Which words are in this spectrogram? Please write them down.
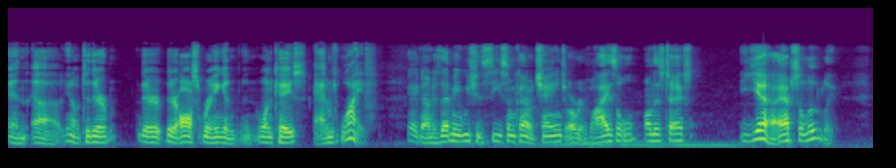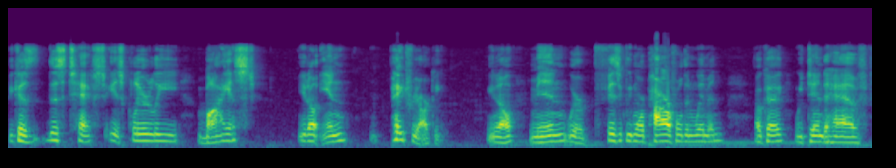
and, uh, you know, to their their their offspring, and in one case, Adam's wife. Okay, now does that mean we should see some kind of change or revisal on this text? Yeah, absolutely. Because this text is clearly biased, you know, in patriarchy. You know, men, we're physically more powerful than women. Okay. We tend to have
